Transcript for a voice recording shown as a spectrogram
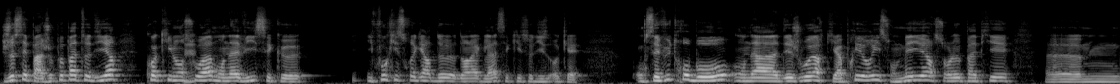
Je sais pas, je peux pas te dire quoi qu'il en soit. Mon avis c'est que il faut qu'ils se regardent dans la glace et qu'ils se disent ok on s'est vu trop beau, on a des joueurs qui a priori sont meilleurs sur le papier euh,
